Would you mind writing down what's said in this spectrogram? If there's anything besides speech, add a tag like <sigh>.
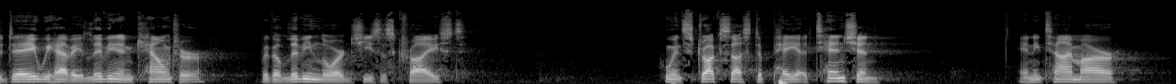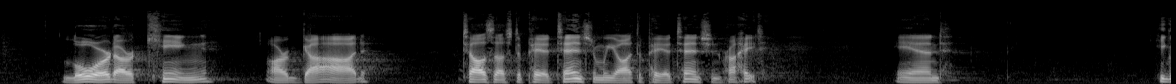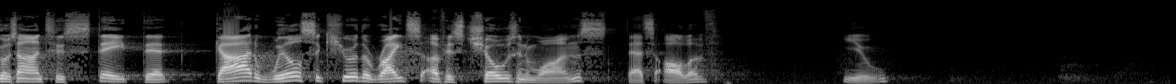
Today we have a living encounter with the living Lord Jesus Christ who instructs us to pay attention anytime our Lord, our King, our God tells us to pay attention, we ought to pay attention, <laughs> right? And he goes on to state that God will secure the rights of his chosen ones. That's all of you.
